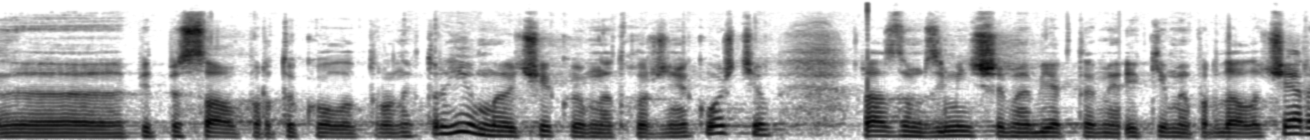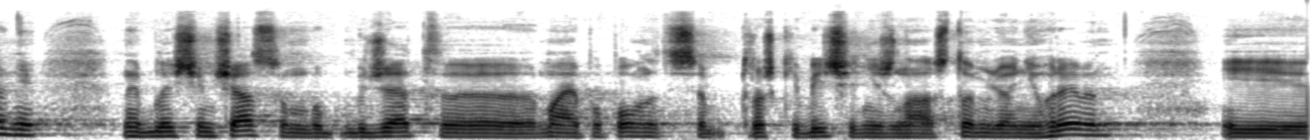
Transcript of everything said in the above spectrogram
е, підписав протокол електронних торгів. Ми очікуємо надходження коштів разом з іншими об'єктами, які ми продали в червні. Найближчим часом бо бюджет має поповнитися трошки більше ніж на 100 мільйонів гривень. І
